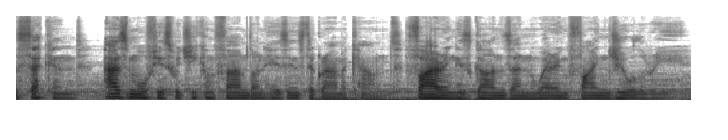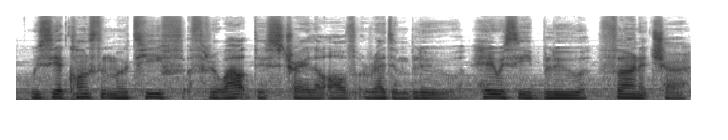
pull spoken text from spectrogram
II as Morpheus, which he confirmed on his Instagram account, firing his guns and wearing fine jewellery. We see a constant motif throughout this trailer of red and blue. Here we see blue furniture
